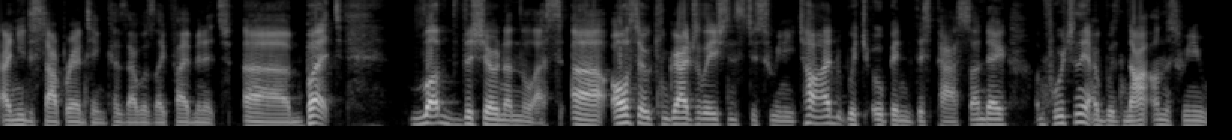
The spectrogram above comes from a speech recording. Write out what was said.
I need to stop ranting because that was like five minutes. Um, but loved the show nonetheless. Uh, also, congratulations to Sweeney Todd, which opened this past Sunday. Unfortunately, I was not on the Sweeney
